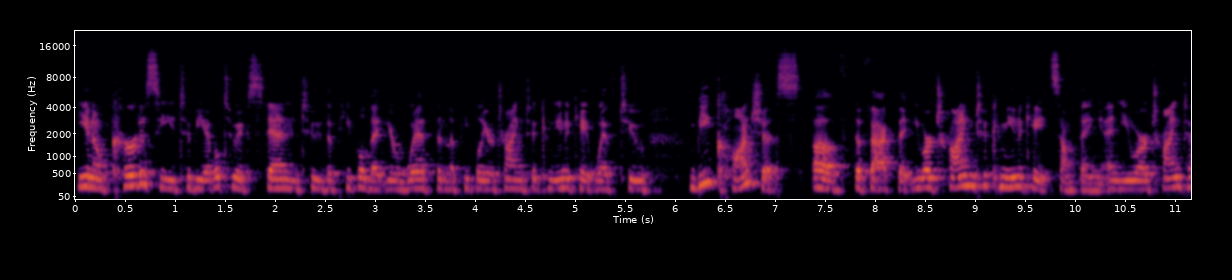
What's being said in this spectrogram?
you know courtesy to be able to extend to the people that you're with and the people you're trying to communicate with to be conscious of the fact that you are trying to communicate something and you are trying to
